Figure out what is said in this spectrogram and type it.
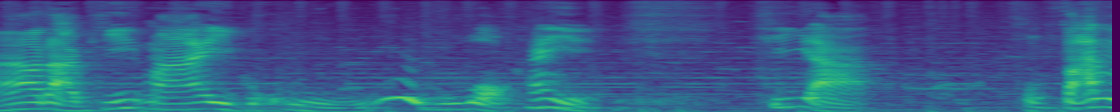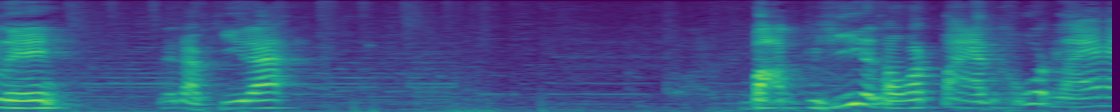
อ้าวดาบพีมาอีกโอ้โหกูบอกให้ที่อะผมซันเลยได้ดาบพีละบับพีสองพันแปดโคตรแรง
